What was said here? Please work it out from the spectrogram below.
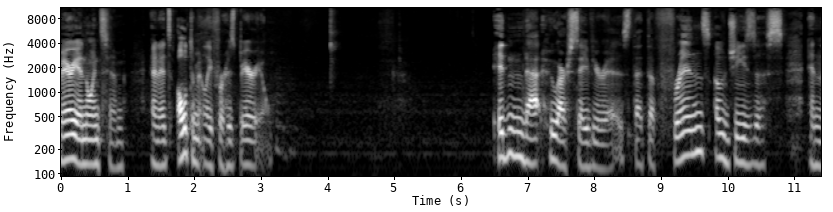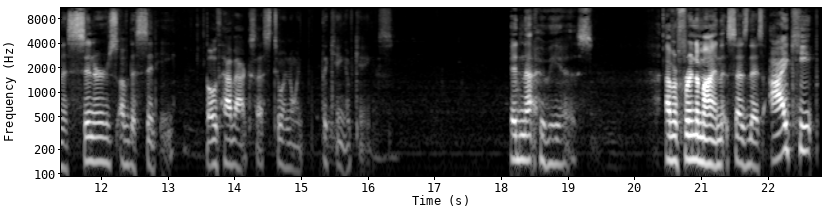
Mary anoints him, and it's ultimately for his burial. Isn't that who our Savior is? That the friends of Jesus and the sinners of the city both have access to anoint the King of Kings. Isn't that who he is? I have a friend of mine that says this I keep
